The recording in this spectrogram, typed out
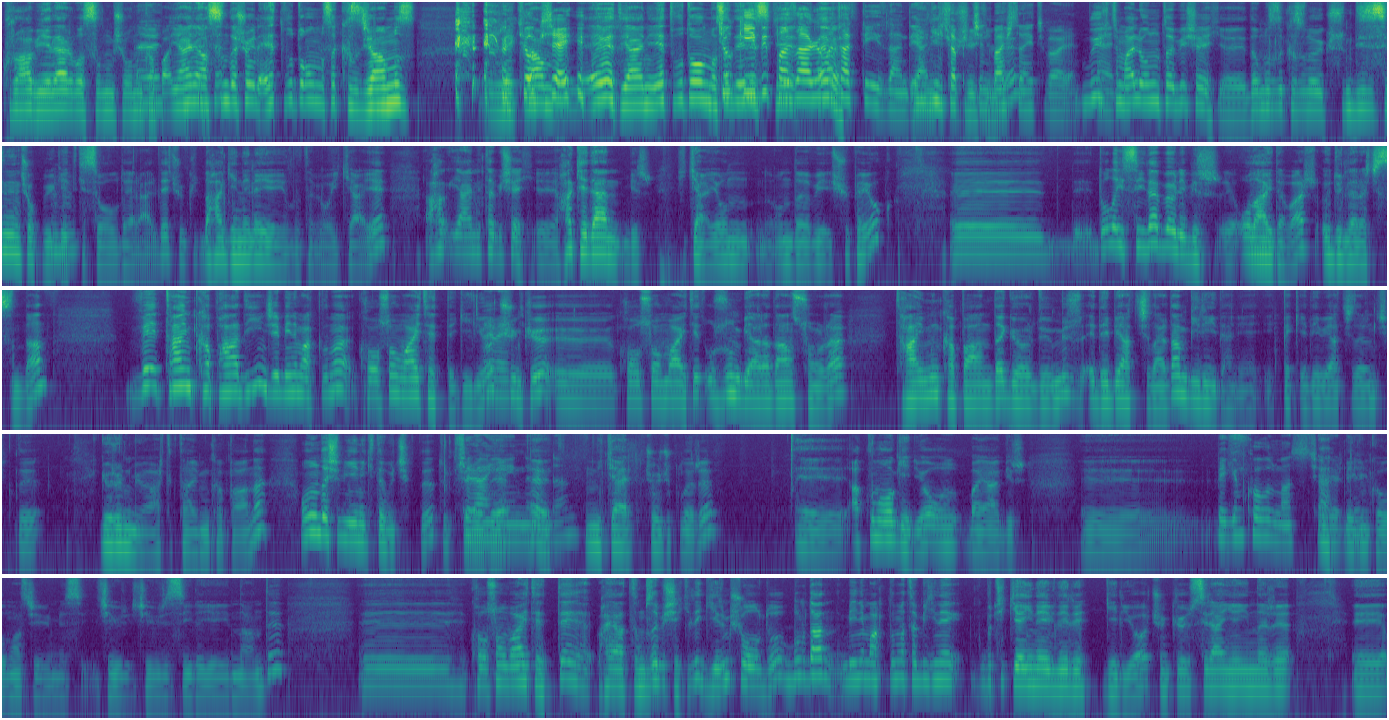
Kurabiyeler basılmış onun evet. kapağı. Yani aslında şöyle Atwood olmasa kızacağımız reklam. Çok şey. Evet yani Ed Wood olmasa Çok deriz iyi bir ki, pazarlama evet, taktiği izlendi yani kitap için baştan itibaren. Bu Evet. ihtimalle onun tabii şey e, Damızlı Kızın Öyküsü'nün dizisinin çok büyük Hı hı. etkisi oldu herhalde. Çünkü daha genele yayıldı tabii o hikaye. Ha- Yani tabii şey e, hak eden bir hikaye. Onun, onda bir şüphe yok. E, dolayısıyla böyle bir e, olay da var ödüller açısından. Ve Time kapağı deyince benim aklıma Colson Whitehead de geliyor. Evet. Çünkü e, Colson Whitehead uzun bir aradan sonra Time'ın kapağında gördüğümüz edebiyatçılardan biriydi. Hani pek edebiyatçıların çıktığı görülmüyor artık Time'ın kapağına. Onun da şimdi yeni kitabı çıktı. Türkçe'de de. Evet, Nikel Çocukları. E, aklıma o geliyor. O bayağı bir... E, Begüm Kovulmaz Heh, çevirdi. Begüm Kovulmaz çevirmesi, çevir, çevirisiyle yayınlandı. Ee, Colson Whitehead de hayatımıza bir şekilde girmiş oldu. Buradan benim aklıma tabii yine butik yayın evleri geliyor. Çünkü Siren yayınları e, e,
